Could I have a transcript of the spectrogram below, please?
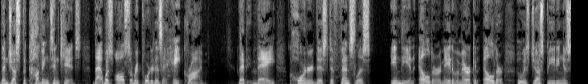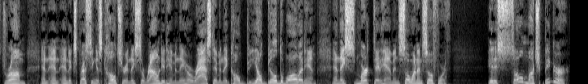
than just the Covington kids. That was also reported as a hate crime. That they cornered this defenseless Indian elder, a Native American elder who was just beating his drum and, and, and expressing his culture and they surrounded him and they harassed him and they called, yelled, build the wall at him and they smirked at him and so on and so forth. It is so much bigger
